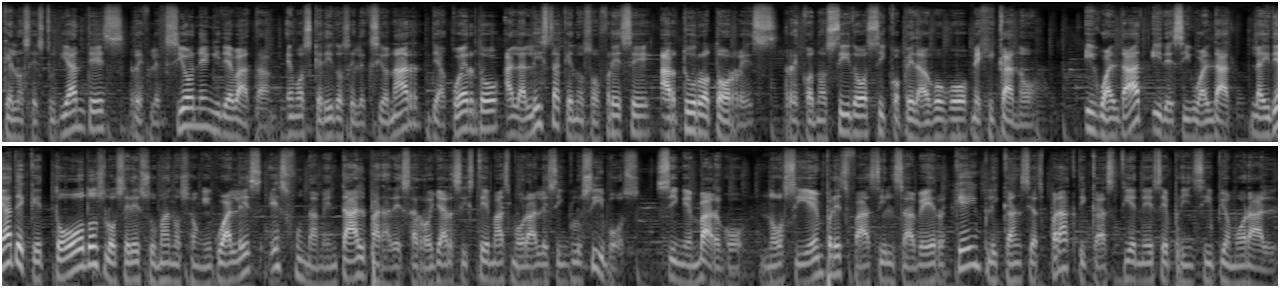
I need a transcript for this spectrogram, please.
que los estudiantes reflexionen y debatan. Hemos querido seleccionar de acuerdo a la lista que nos ofrece Arturo Torres, reconocido psicopedagogo mexicano. Igualdad y desigualdad. La idea de que todos los seres humanos son iguales es fundamental para desarrollar sistemas morales inclusivos. Sin embargo, no siempre es fácil saber qué implicancias prácticas tiene ese principio moral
